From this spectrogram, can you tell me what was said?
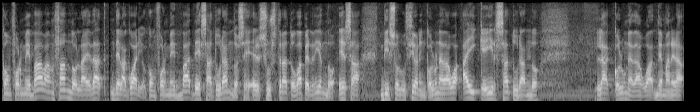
conforme va avanzando la edad del acuario, conforme va desaturándose el sustrato, va perdiendo esa disolución en columna de agua, hay que ir saturando la columna de agua de manera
